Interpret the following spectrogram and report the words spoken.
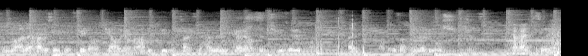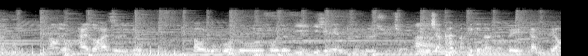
腹啊，但他的身体非常的漂亮，然后就别人展示他的漂亮的身躯的时候，就他把那个伤口在流血这样子，大概是这样。然后我们拍的时候还是有。稍微问过很多所谓的异异性恋女生的需求，你们想看哪一个男人被干掉？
